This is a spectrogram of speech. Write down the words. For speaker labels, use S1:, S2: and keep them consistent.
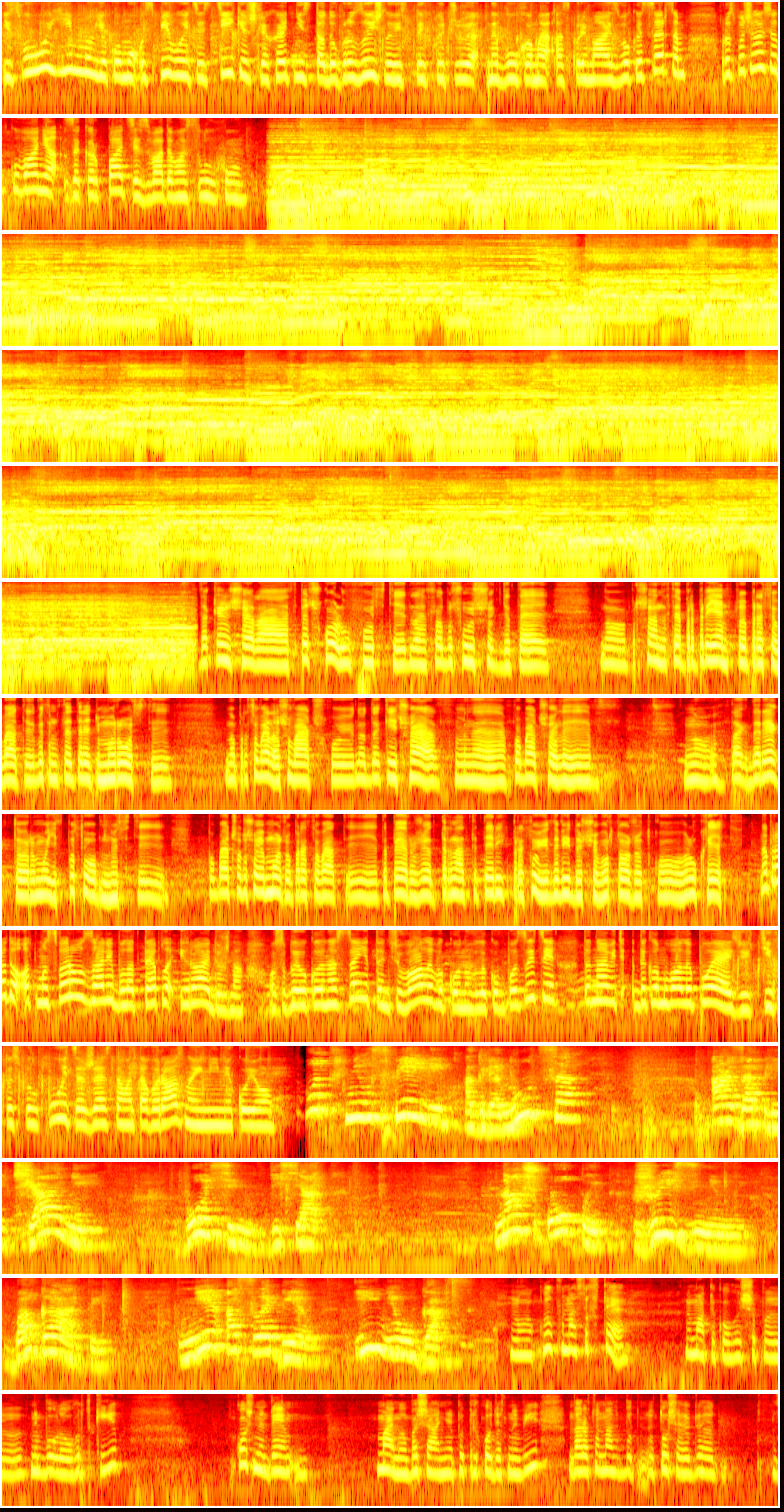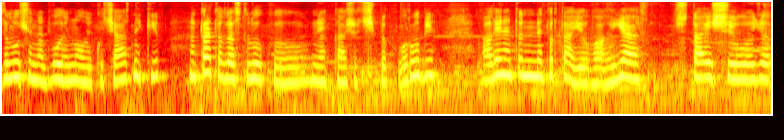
S1: І свого гімну, в якому оспівується стійкість, шляхетність та доброзичливість тих, хто чує не вухами, а сприймає звуки серцем, розпочали святкування закарпатці з вадами слуху.
S2: Закінчила спецшколу в Фусті для слабочуючих дітей. Ну, прийшла на це підприємство працювати в 83-му році. Ну, працювала швачкою. Ну, такий час мене побачили ну, так, директор, мої способності. Побачили, що я можу працювати. І тепер вже 13-й рік працюю завідувачем в гуртожитку глухих.
S1: Направду, атмосфера у залі була тепла і райдужна, особливо коли на сцені танцювали, виконували композиції та навіть декламували поезію ті, хто спілкується жестами та виразною мімікою.
S3: Вот не успели оглянуться, а за плечами восемьдесят. Наш опыт жизненный, богатый, не ослабел и не угас.
S4: Ну, клуб у нас росте. Нема такого, щоб е, не було гуртків. Кожен день маємо бажання приходять нові. Зараз у нас теж залучено двоє нових учасників. Ну, Втратила слух, е, як кажуть, по хворобі, але я на то не звертаю уваги. Я вважаю, що я,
